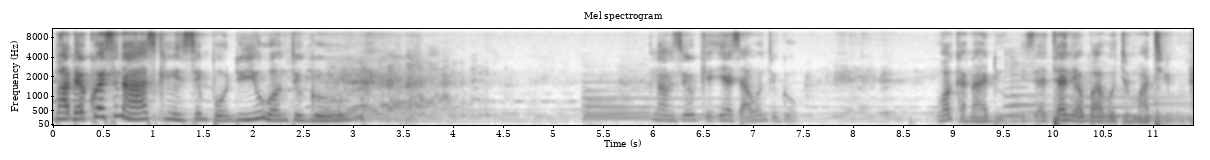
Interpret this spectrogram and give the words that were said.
But the question I ask you is simple. Do you want to go? And I'm saying, okay, yes, I want to go. What can I do? He said, turn your Bible to Matthew.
